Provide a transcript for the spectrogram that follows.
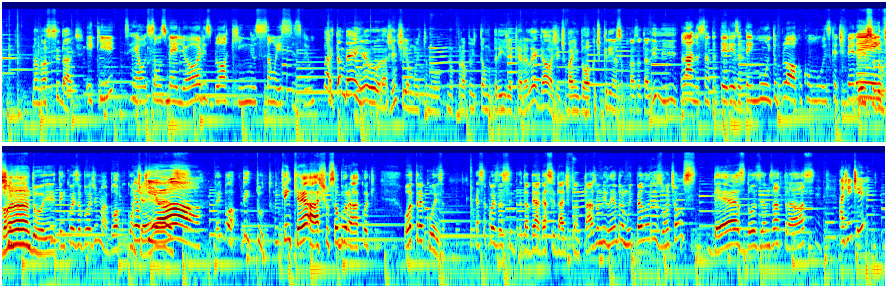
na nossa cidade. E que real- são os melhores bloquinhos, são esses, viu? Não, e também eu, a gente ia muito no, no próprio Então Brilha, que era legal. A gente vai em bloco de criança por causa da Lili. Lá no Santa Teresa É. tem muito bloco com música diferente. Beijo do Vando, e tem coisa boa demais. Bloco com jazz. Belchior. Tem bloco, tem tudo. Quem quer, acha o seu buraco aqui. Outra coisa, essa coisa da, BH Cidade Fantasma me lembra muito Belo Horizonte há uns 10, 12 anos atrás. A gente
